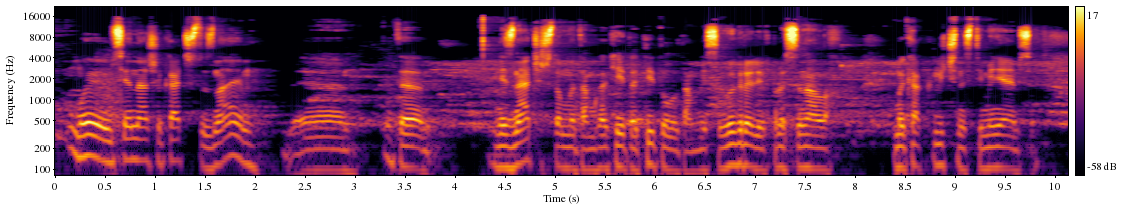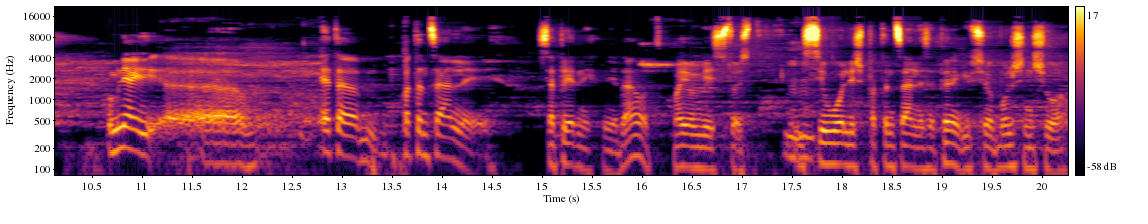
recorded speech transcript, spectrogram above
мы все наши качества знаем. Э, Это не значит, что мы там какие-то титулы, там, если выиграли в профессионалах, мы как личности меняемся. У меня э, это потенциальный соперник мне, да, вот в моем весе. То есть всего лишь потенциальный соперник и все, больше ничего.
